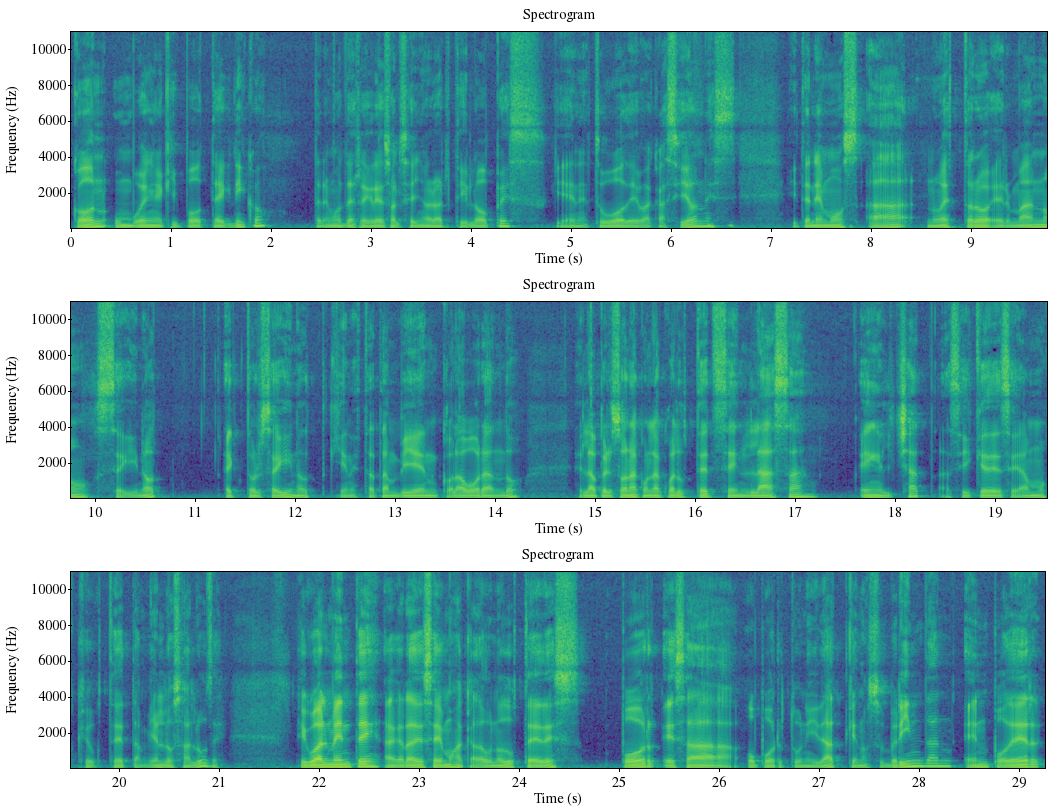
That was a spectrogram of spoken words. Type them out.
con un buen equipo técnico. Tenemos de regreso al señor Arti López, quien estuvo de vacaciones. Y tenemos a nuestro hermano Seguinot, Héctor Seguinot, quien está también colaborando. Es la persona con la cual usted se enlaza en el chat, así que deseamos que usted también lo salude. Igualmente agradecemos a cada uno de ustedes por esa oportunidad que nos brindan en poder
